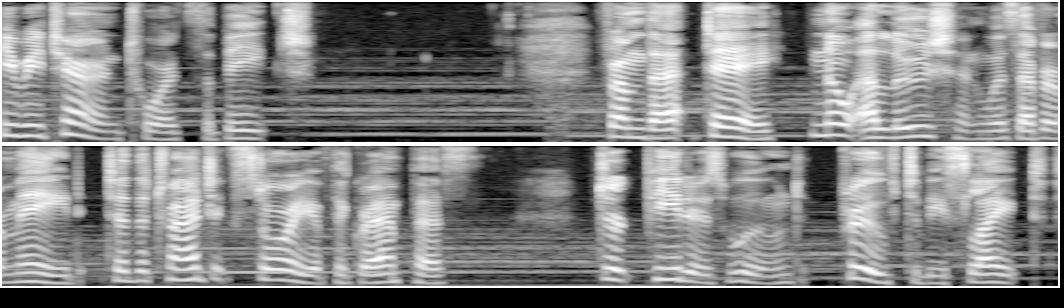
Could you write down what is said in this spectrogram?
he returned towards the beach. From that day no allusion was ever made to the tragic story of the Grampus. Dirk Peters' wound proved to be slight.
